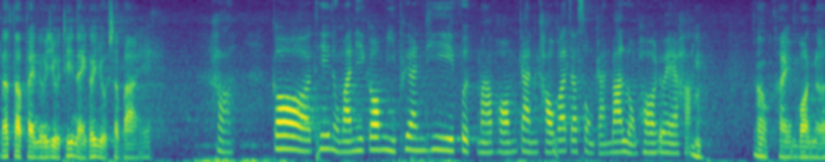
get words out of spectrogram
แล้วต่อไปหนูอยู่ที่ไหนก็อยู่สบายค่ะก็ที่หนูมานี่ก็มีเพื่อนที่ฝึกมาพร้อมกันเขาก็จะส่งการบ้านหลวงพ่อด้วยอะค่ะอืมอ้าวใครบอลเหรอ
